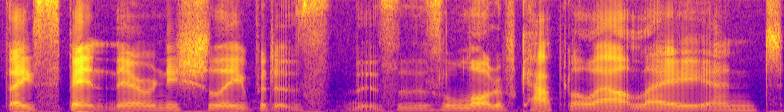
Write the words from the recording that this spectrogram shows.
they spent there initially but there's, there's a lot of capital outlay and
